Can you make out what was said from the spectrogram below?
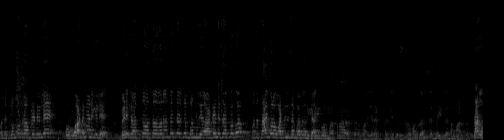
ಮತ್ತೆ ಕಂಪ್ಯೂಟರ್ ಆಪರೇಟರ್ ಇರಲಿ ಒಬ್ಬ ವಾಟರ್ ಮ್ಯಾನ್ ಇರಲಿ. ಬೆಳಿಗ್ಗೆ ಹತ್ತು ಹತ್ತು ಅಂದ ತಕ್ಷಣ ಬಂದಿಲ್ಲ ಅಟೆಂಡೆನ್ಸ್ ಹಾಕ್ಬೇಕು ಮತ್ತೆ ಸಾಯಂಕಾಲ ಅಟೆಂಡೆನ್ಸ್ ಹಾಕ್ಬೇಕಾಗುತ್ತೆ. ಮಾತ್ರ ಎರಡು ಪಂಚಾಯತ್ ಒಂದು ಇಲ್ಲೇನ ಮಾಡ್ತಾರೆ. ಸರ್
